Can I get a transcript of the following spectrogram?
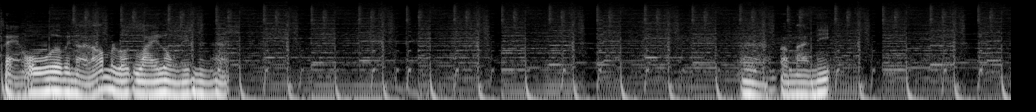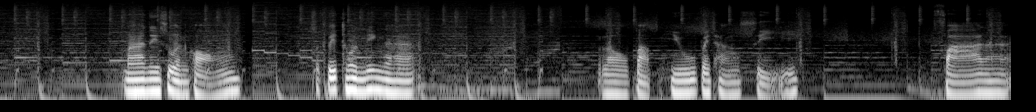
แสงโอเวอร์ไปหน่อยแล้วก็มาลดไว้ลงนิดนึงฮะอ่าประมาณนี้ มาในส่วนของ Speed Toning นะฮะ เราปรับฮิ้วไปทางสี ฟ้านะฮะ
